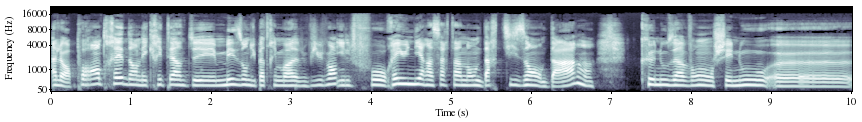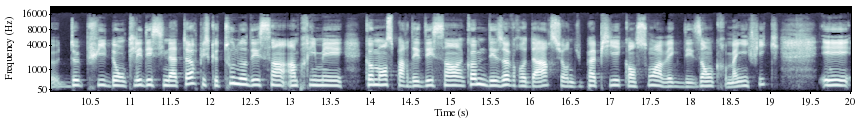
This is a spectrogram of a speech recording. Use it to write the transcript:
Alors, pour rentrer dans les critères des maisons du patrimoine vivant, il faut réunir un certain nombre d'artisans d'art que nous avons chez nous euh, depuis donc les dessinateurs, puisque tous nos dessins imprimés commencent par des dessins comme des œuvres d'art sur du papier canson avec des encres magnifiques et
